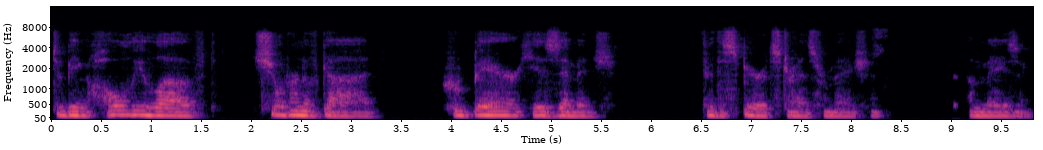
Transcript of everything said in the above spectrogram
to being wholly loved children of God who bear his image through the Spirit's transformation. Amazing.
